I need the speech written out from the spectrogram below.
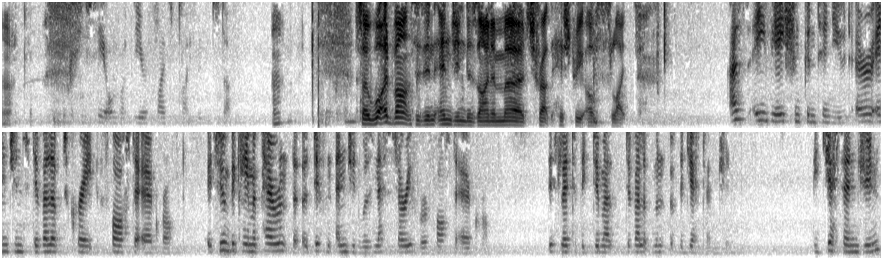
Oh, cool. You see it on like the Eurofighter Typhoon and stuff. Oh. So, what advances in engine design emerged throughout the history of flight? As aviation continued, aero engines developed to create faster aircraft. It soon became apparent that a different engine was necessary for a faster aircraft. This led to the de- development of the jet engine. The jet engine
